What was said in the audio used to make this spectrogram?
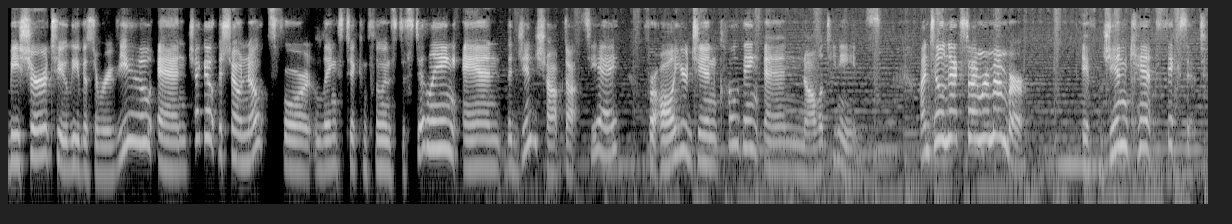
be sure to leave us a review and check out the show notes for links to Confluence Distilling and the ginshop.ca for all your gin clothing and novelty needs. Until next time, remember if gin can't fix it,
